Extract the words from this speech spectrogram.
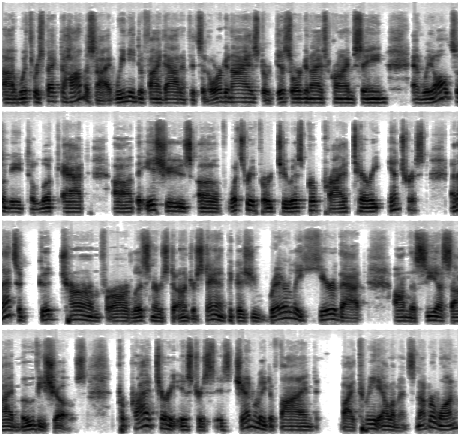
uh, with respect to homicide. We need to find out if it's an organized or disorganized crime scene. And we also need to look at uh, the issues of what's referred to as proprietary interest. Now, that's a good term for our listeners to understand because you rarely hear that on the CSI movie shows. Proprietary interest is generally defined by three elements. Number one,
